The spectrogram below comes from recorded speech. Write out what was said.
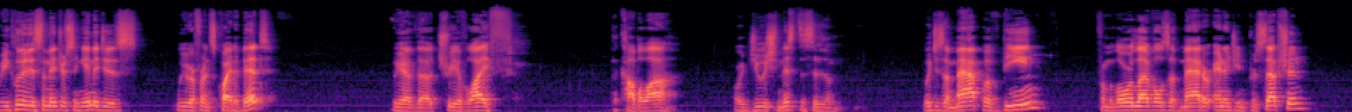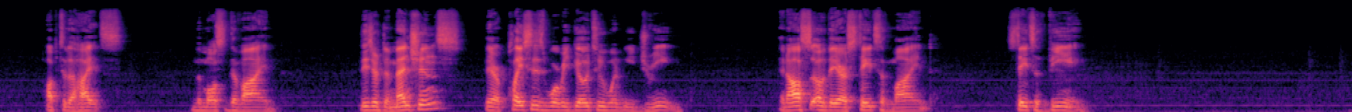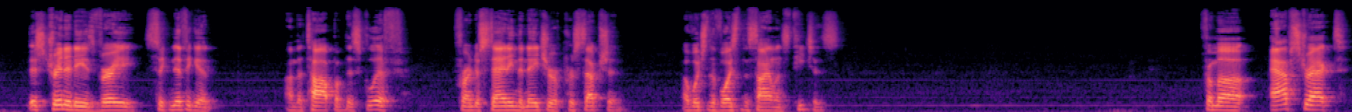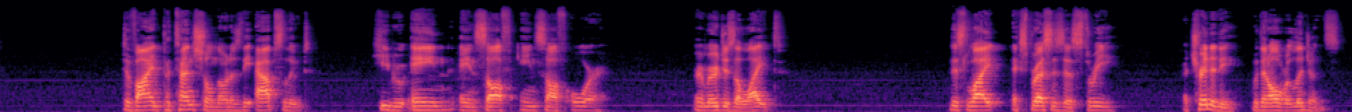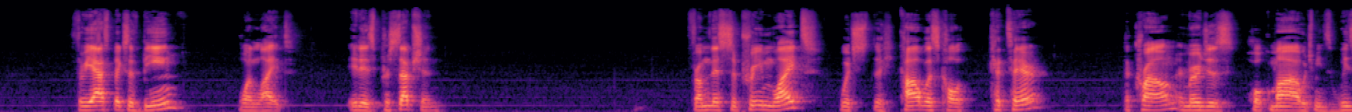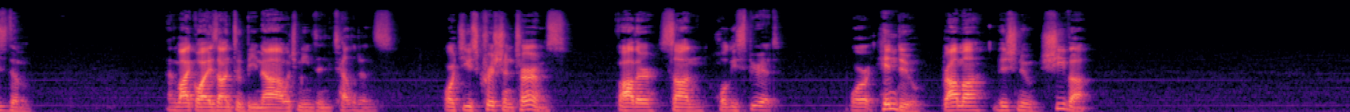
We included some interesting images we reference quite a bit. We have the tree of life, the Kabbalah, or Jewish mysticism, which is a map of being from lower levels of matter, energy, and perception up to the heights, the most divine. These are dimensions. They are places where we go to when we dream. And also they are states of mind, states of being. This trinity is very significant on the top of this glyph for understanding the nature of perception, of which the voice of the silence teaches. From a abstract divine potential known as the absolute, Hebrew Ein, Ein Sof, Ein Sof Or, emerges a light. This light expresses as three, a trinity within all religions. Three aspects of being, one light. It is perception. From this supreme light, which the Kabbalists call Keter, the crown, emerges Chokmah, which means wisdom. And likewise unto Binah, which means intelligence or to use Christian terms, Father, Son, Holy Spirit, or Hindu, Brahma, Vishnu, Shiva.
